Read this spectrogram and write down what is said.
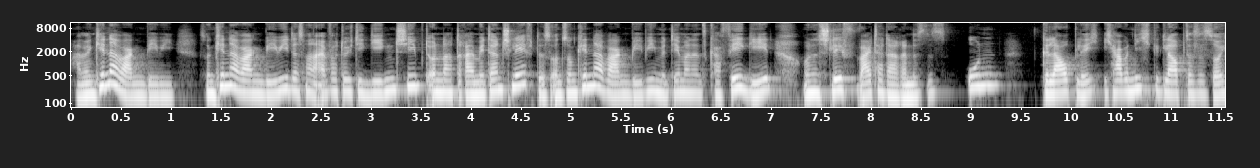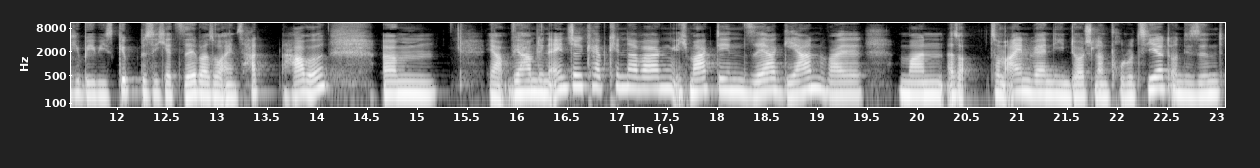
haben wir ein Kinderwagenbaby. So ein Kinderwagenbaby, das man einfach durch die Gegend schiebt und nach drei Metern schläft es. Und so ein Kinderwagenbaby, mit dem man ins Café geht und es schläft weiter darin. Das ist unglaublich. Ich habe nicht geglaubt, dass es solche Babys gibt, bis ich jetzt selber so eins hat, habe. Ähm, ja, wir haben den Angel Cap Kinderwagen. Ich mag den sehr gern, weil man, also zum einen werden die in Deutschland produziert und die sind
